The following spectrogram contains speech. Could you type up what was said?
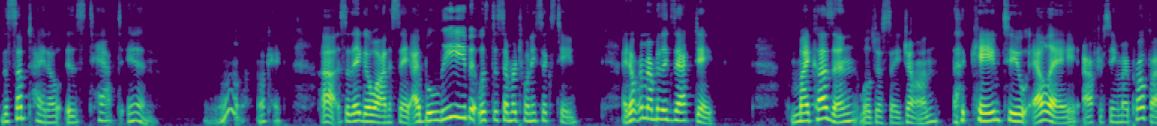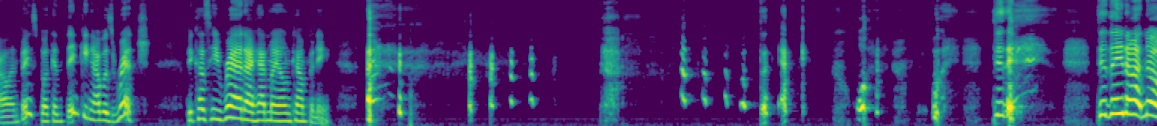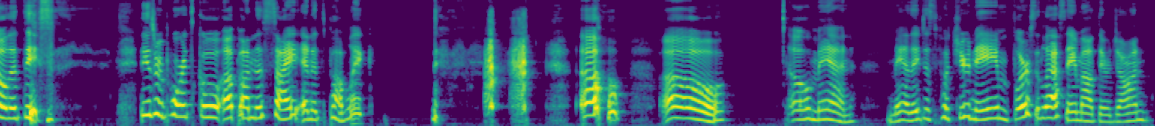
The subtitle is Tapped In. Ooh, okay. Uh, so they go on to say, I believe it was December 2016. I don't remember the exact date. My cousin, we'll just say John, came to LA after seeing my profile on Facebook and thinking I was rich because he read I had my own company. what the heck? Did they, did they not know that these these reports go up on the site and it's public? oh Oh, oh man, man, they just put your name, first and last name out there, John.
